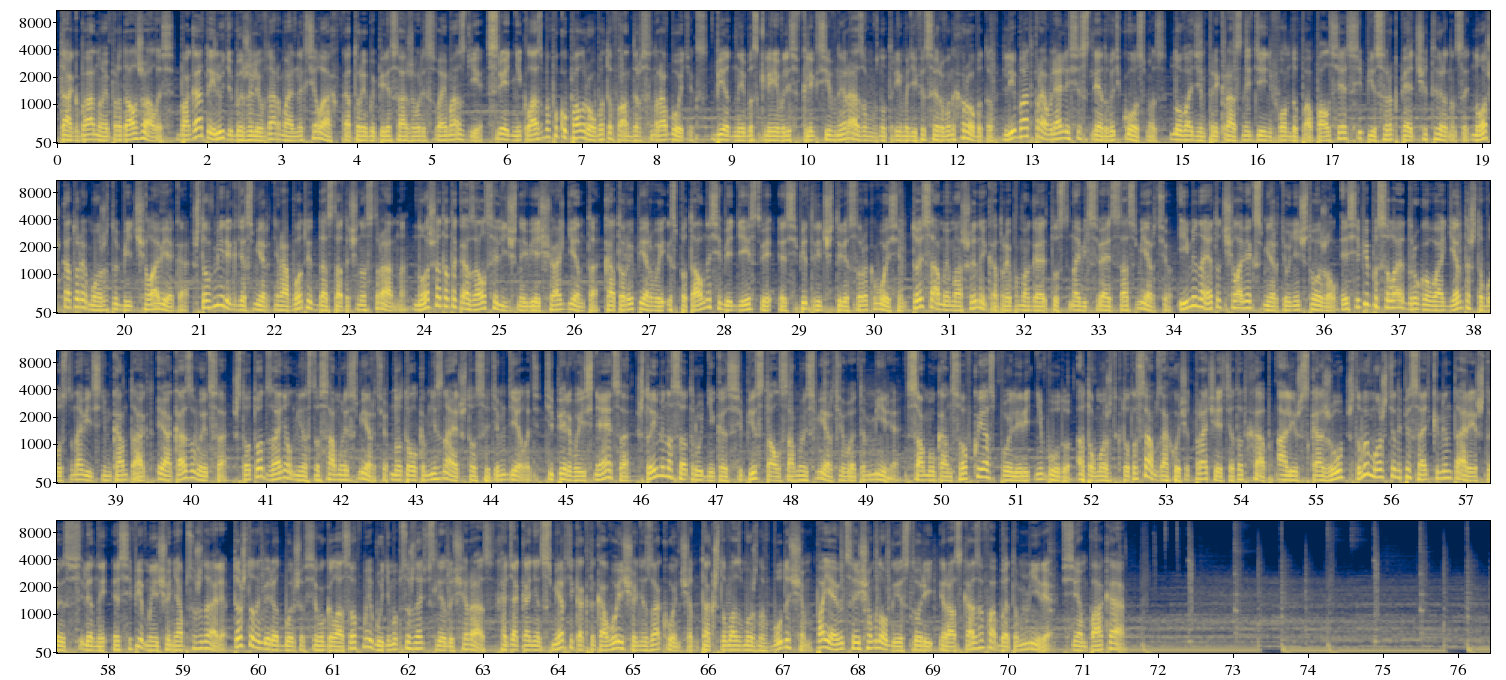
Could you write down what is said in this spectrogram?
Так бы оно и продолжалось. Богатые люди бы жили в нормальных телах, в которые бы пересаживали свои мозги. Средний класс бы покупал роботов Anderson Robotics. Бедные бы склеивались в коллективный разум внутри модифицированных роботов, либо отправлялись исследовать космос. Но в один прекрасный день фонду попался SCP-4514, нож, который может убить человека, что в мире, где смерть не работает, достаточно странно. Нож этот оказался личной вещью агента, который первый испытал на себе действие SCP-3440 SCP-148, той самой машиной, которая помогает установить связь со смертью. Именно этот человек смерти уничтожил. SCP посылает другого агента, чтобы установить с ним контакт, и оказывается, что тот занял место самой смертью, но толком не знает, что с этим делать. Теперь выясняется, что именно сотрудник SCP стал самой смертью в этом мире. Саму концовку я спойлерить не буду, а то может кто-то сам захочет прочесть этот хаб, а лишь скажу, что вы можете написать комментарии, что из вселенной SCP мы еще не обсуждали. То, что наберет больше всего голосов, мы будем обсуждать в следующий раз. Хотя конец смерти как таковой еще не закончен, так что возможно в будущем появится еще много историй и рассказов об этом мире. Всем пока!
